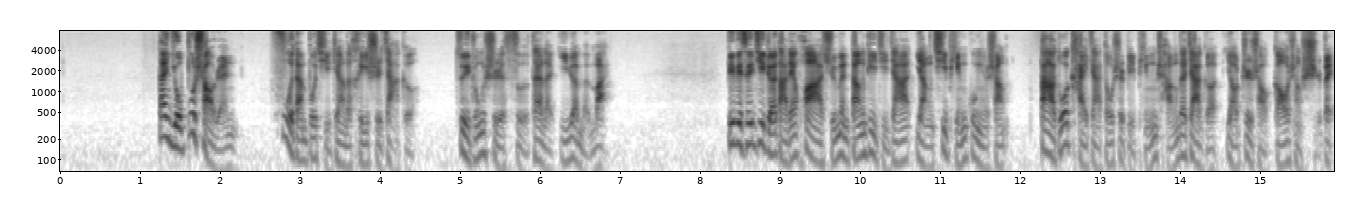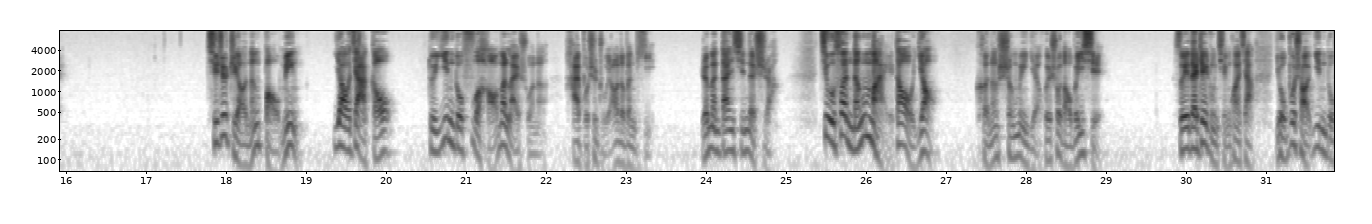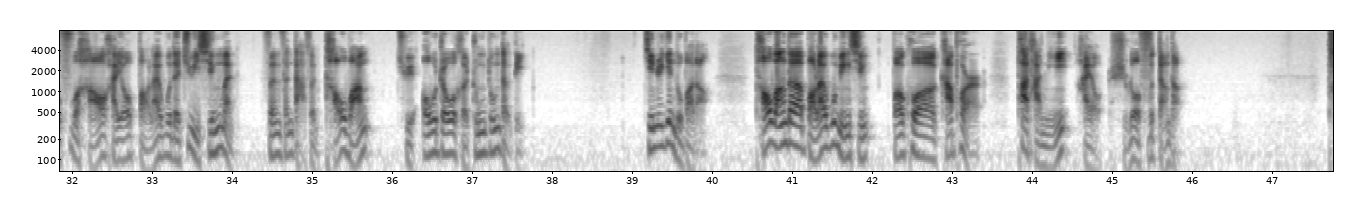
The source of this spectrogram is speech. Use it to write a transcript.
但有不少人负担不起这样的黑市价格。最终是死在了医院门外。BBC 记者打电话询问当地几家氧气瓶供应商，大多开价都是比平常的价格要至少高上十倍。其实只要能保命，要价高，对印度富豪们来说呢，还不是主要的问题。人们担心的是啊，就算能买到药，可能生命也会受到威胁。所以在这种情况下，有不少印度富豪还有宝莱坞的巨星们。纷纷打算逃亡去欧洲和中东等地。今日印度报道，逃亡的宝莱坞明星包括卡普尔、帕塔尼，还有史洛夫等等。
